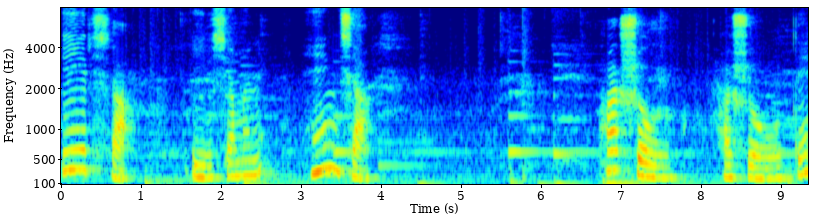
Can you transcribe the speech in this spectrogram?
ঈর্ষা। ঈর্ষা মানে হিংসা। হর্ষৌ হর্ষৌতে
